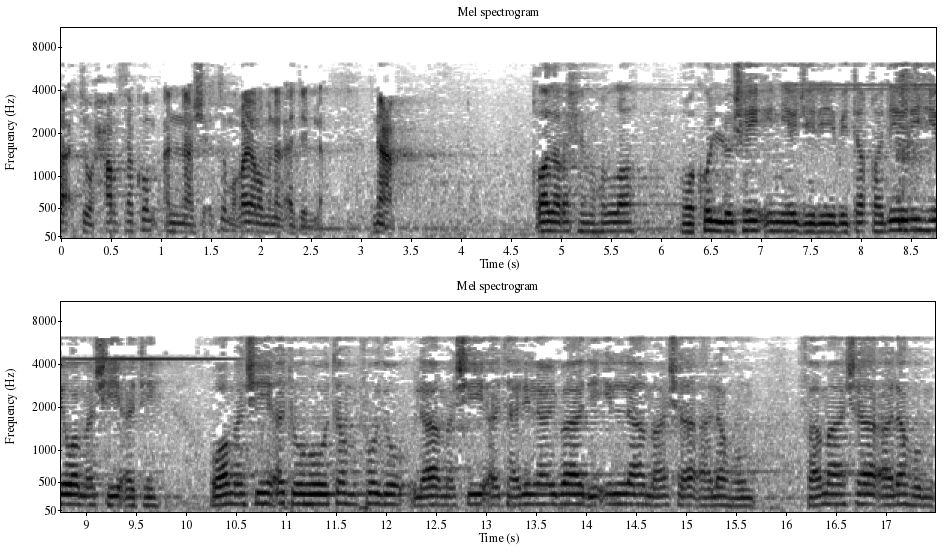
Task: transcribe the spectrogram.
فأتوا حرثكم أن شئتم غير من الأدلة. نعم. قال رحمه الله وكل شيء يجري بتقديره ومشيئته ومشيئته تنفذ لا مشيئة للعباد إلا ما شاء لهم فما شاء لهم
